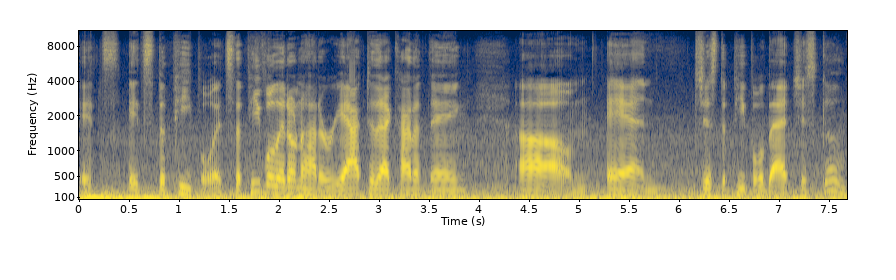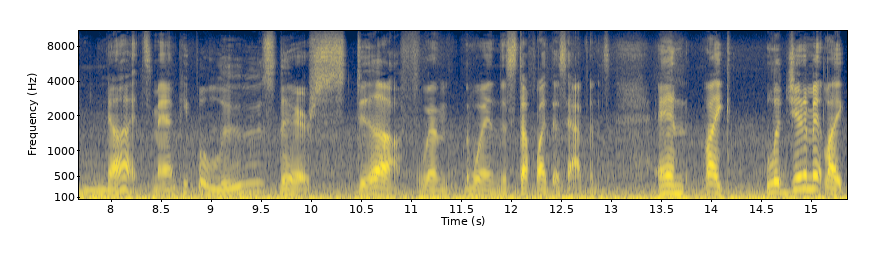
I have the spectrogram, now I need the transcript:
It's it's the people. It's the people that don't know how to react to that kind of thing, um, and just the people that just go nuts, man. People lose their stuff when when the stuff like this happens, and like legitimate like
